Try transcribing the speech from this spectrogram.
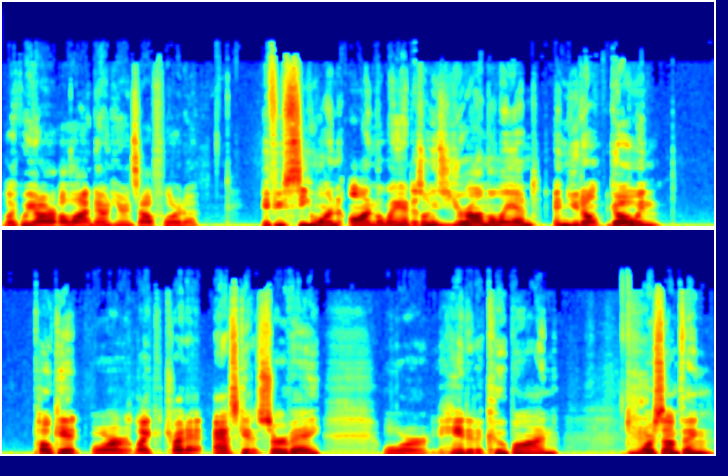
like we are a lot down here in south florida if you see one on the land as long as you're on the land and you don't go and poke it or like try to ask it a survey or hand it a coupon or something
